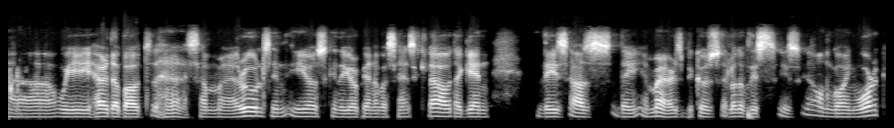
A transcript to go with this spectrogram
Uh, we heard about uh, some rules in EOSC in the European Open Science Cloud. Again, these as they emerge, because a lot of this is ongoing work,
